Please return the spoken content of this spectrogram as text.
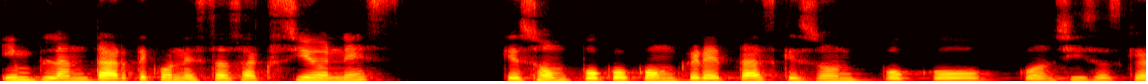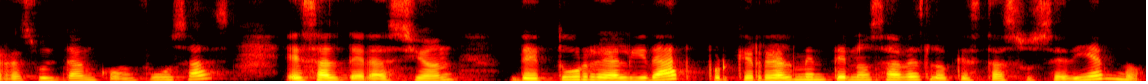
implantarte con estas acciones que son poco concretas, que son poco concisas, que resultan confusas, esa alteración de tu realidad, porque realmente no sabes lo que está sucediendo,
